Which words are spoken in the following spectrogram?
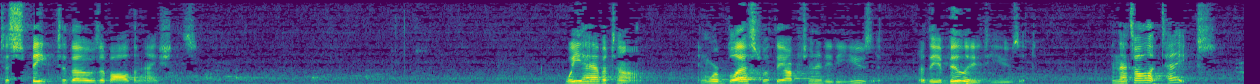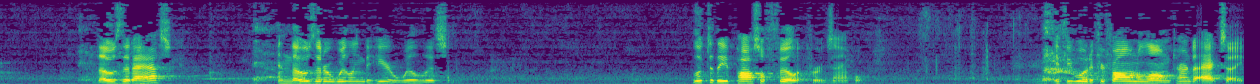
to speak to those of all the nations. We have a tongue, and we're blessed with the opportunity to use it, or the ability to use it. And that's all it takes. Those that ask and those that are willing to hear will listen. Look to the Apostle Philip, for example. If you would, if you're following along, turn to Acts 8.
